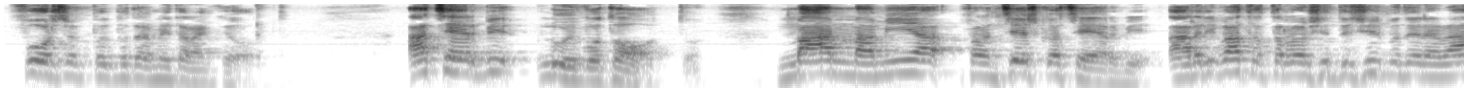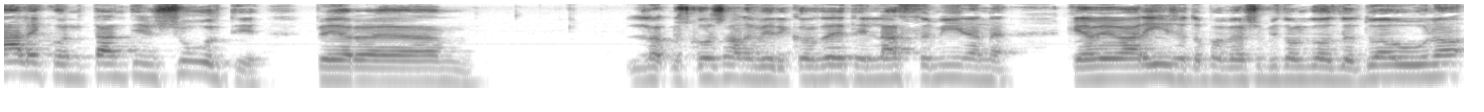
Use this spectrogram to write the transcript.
Forse potrebbe meritare anche 8. Acerbi, lui votò 8. Mamma mia, Francesco Acerbi, arrivato tra lo scetticismo generale con tanti insulti per... Eh, lo scorso anno vi ricordate il Lazio Milan che aveva riso dopo aver subito il gol del 2-1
